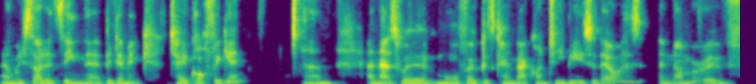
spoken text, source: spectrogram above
and we started seeing the epidemic take off again. Um, and that's where more focus came back on TB. So there was a number of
